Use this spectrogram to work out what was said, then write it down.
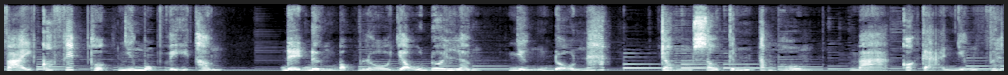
Phải có phép thuật như một vị thần, để đừng bộc lộ dẫu đôi lần những đổ nát trong sâu kín tâm hồn mà có cả những vết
